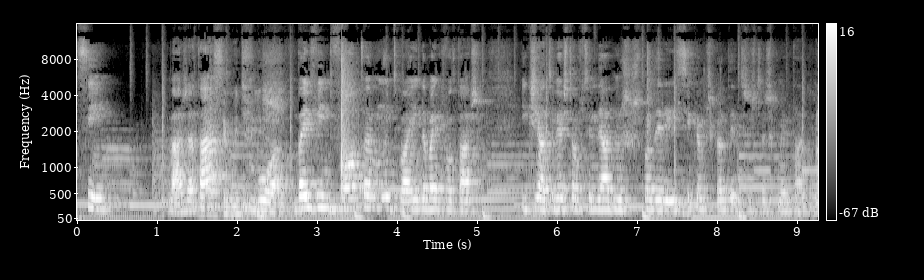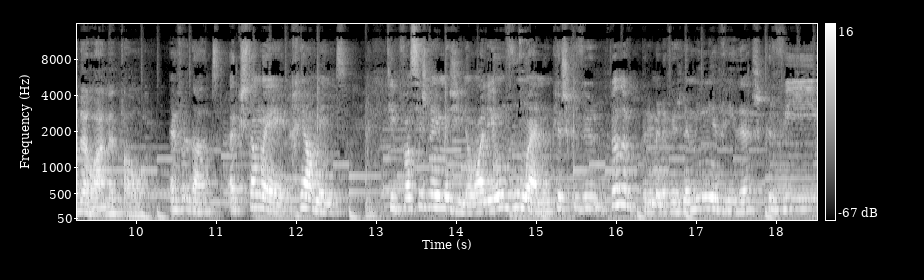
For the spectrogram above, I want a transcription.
Sim. Vá, já está? Vai ser muito. Boa. Bem-vindo de volta, muito bem, ainda bem que voltaste e que já tiveste a oportunidade de nos responder a isso e ficamos contentes com os teus comentários. Olha lá, Natal. É verdade. A questão é, realmente, tipo, vocês não imaginam. Olha, houve um ano que eu escrevi, pela primeira vez na minha vida, escrevi,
